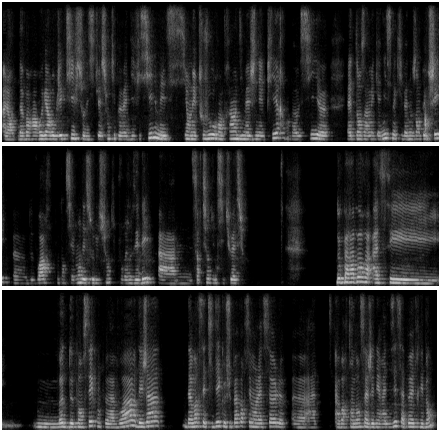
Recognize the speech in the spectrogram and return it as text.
alors d'avoir un regard objectif sur des situations qui peuvent être difficiles, mais si on est toujours en train d'imaginer le pire, on va aussi être dans un mécanisme qui va nous empêcher euh, de voir potentiellement des solutions qui pourraient nous aider à euh, sortir d'une situation. Donc par rapport à ces modes de pensée qu'on peut avoir, déjà d'avoir cette idée que je ne suis pas forcément la seule euh, à avoir tendance à généraliser, ça peut être aidant.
